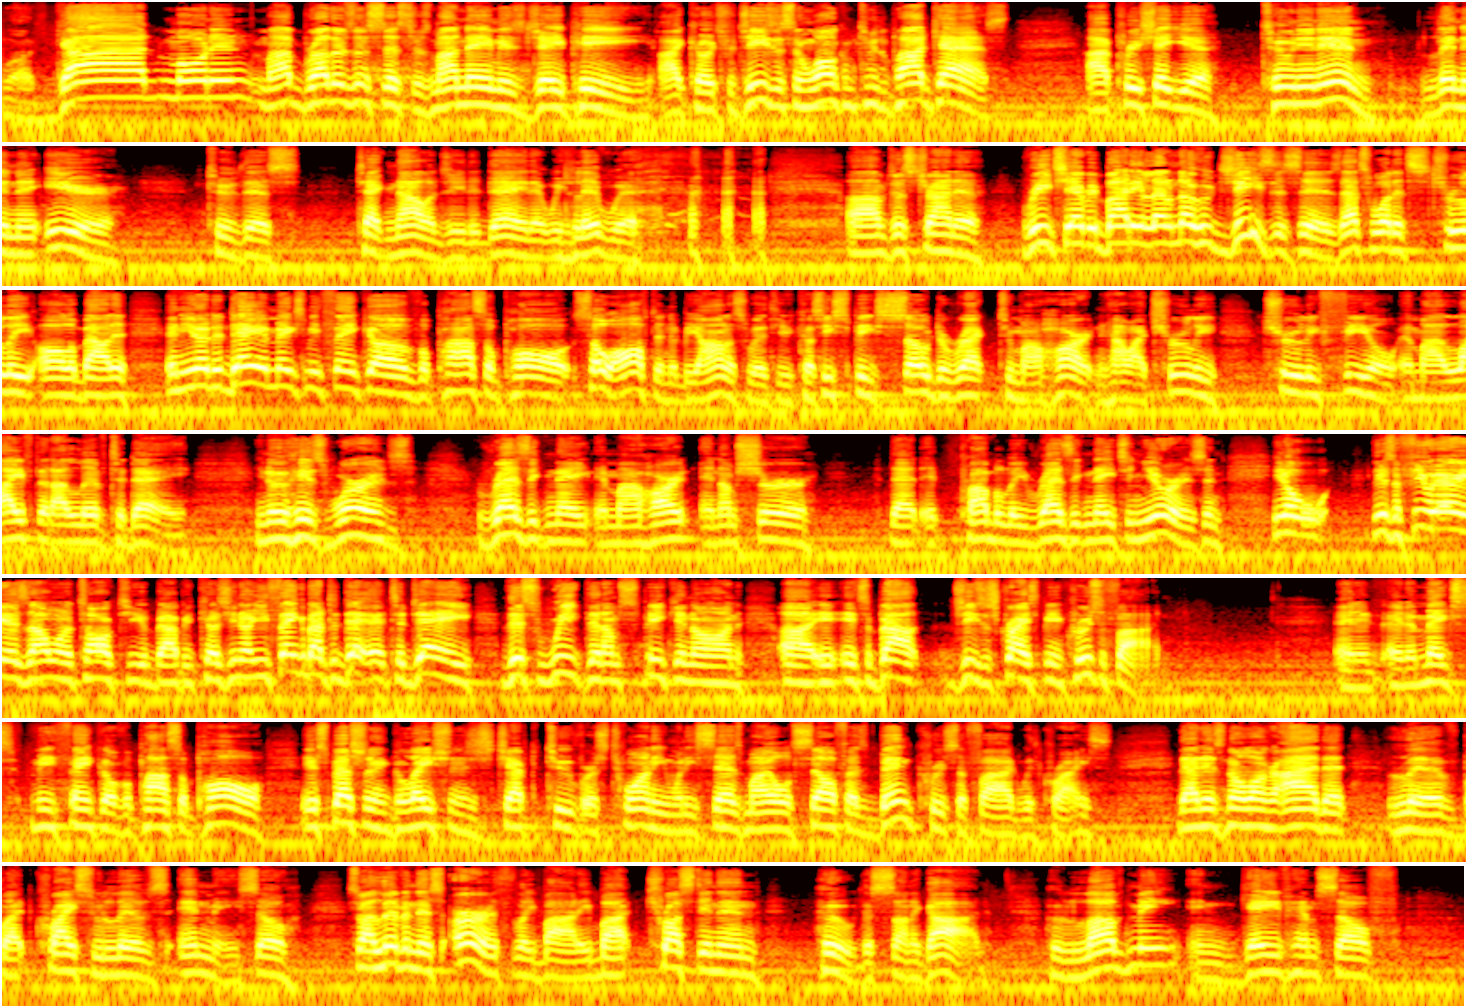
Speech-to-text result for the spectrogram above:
Well, God morning, my brothers and sisters. My name is JP. I coach for Jesus, and welcome to the podcast. I appreciate you tuning in, lending an ear to this technology today that we live with. I'm just trying to reach everybody and let them know who Jesus is. That's what it's truly all about. It and you know today it makes me think of Apostle Paul so often to be honest with you because he speaks so direct to my heart and how I truly truly feel in my life that I live today. You know his words resonate in my heart and I'm sure that it probably resonates in yours and you know there's a few areas I want to talk to you about because you know you think about today uh, today this week that I'm speaking on uh, it, it's about Jesus Christ being crucified. And it, and it makes me think of Apostle Paul especially in Galatians chapter 2 verse 20 when he says my old self has been crucified with Christ. That is no longer I that live but Christ who lives in me. So so I live in this earthly body but trusting in who? The Son of God, who loved me and gave himself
